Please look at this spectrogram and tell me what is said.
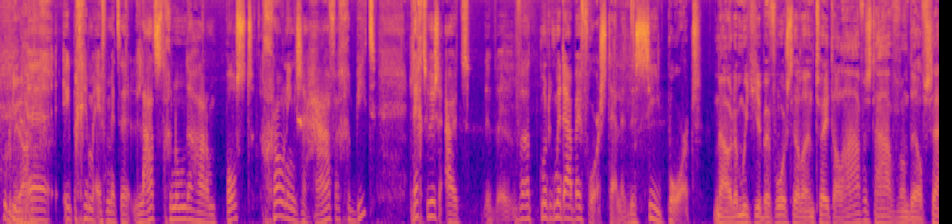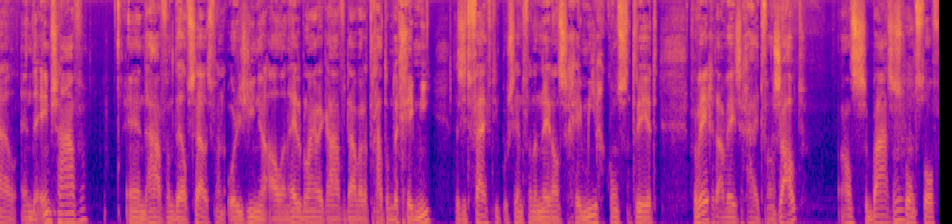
Goedemiddag. Uh, ik begin maar even met de laatstgenoemde Harm Post. Groningse havengebied. Legt u eens uit, eh, wat moet ik me daarbij voorstellen? De Seaport. Nou, dan moet je je bij voorstellen een tweetal havens. De haven van Delfzijl en de Eemshaven. En de haven van Delfzijl is van origine al een hele belangrijke haven... daar waar het gaat om de chemie. Daar zit 15% van de Nederlandse chemie geconcentreerd... vanwege de aanwezigheid van zout als basisgrondstof.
